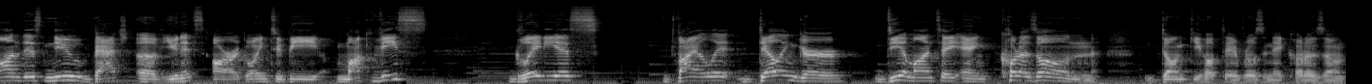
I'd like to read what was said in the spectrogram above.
on this new batch of units are going to be Machvise, Gladius, Violet, Dellinger, Diamante, and Corazon. Don Quixote Rosinante Corazon.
